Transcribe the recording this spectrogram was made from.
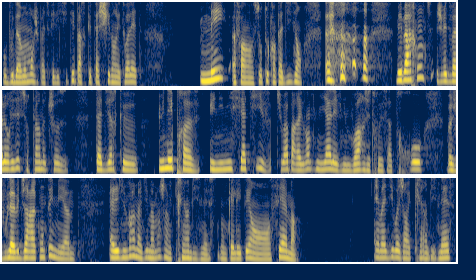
Au bout d'un moment, je vais pas te féliciter parce que t'as chié dans les toilettes. Mais, enfin, surtout quand t'as 10 ans. mais par contre, je vais te valoriser sur plein d'autres choses. C'est-à-dire que une épreuve, une initiative. Tu vois, par exemple, Nia, elle est venue me voir, j'ai trouvé ça trop. Bah, je vous l'avais déjà raconté, mais euh, elle est venue me voir, elle m'a dit Maman, j'ai envie de créer un business. Donc, elle était en CM1. Elle m'a dit, ouais, j'ai envie de créer un business,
